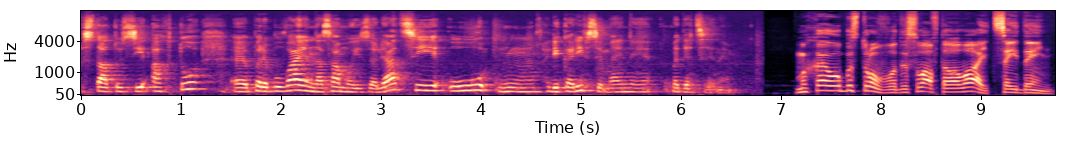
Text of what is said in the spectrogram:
статусі, а хто е, перебуває на самоізоляції у лікарів сімейної медицини. Михайло Бистров, Владислав Талалай. Цей день.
